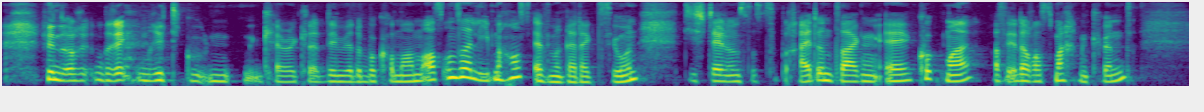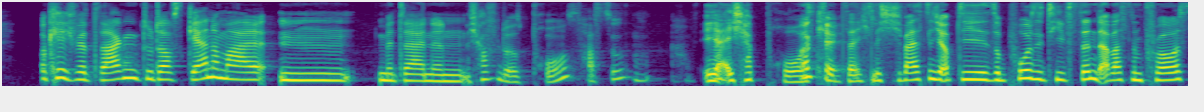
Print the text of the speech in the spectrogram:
ich finde auch direkt einen richtig guten Charakter, den wir da bekommen haben aus unserer lieben Haus Redaktion. Die stellen uns das bereit und sagen, ey, guck mal, was ihr daraus machen könnt. Okay, ich würde sagen, du darfst gerne mal mh, mm, mit deinen, ich hoffe, du hast Pros, hast du? Ja, ich habe Pros okay. tatsächlich. Ich weiß nicht, ob die so positiv sind, aber es sind Pros.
